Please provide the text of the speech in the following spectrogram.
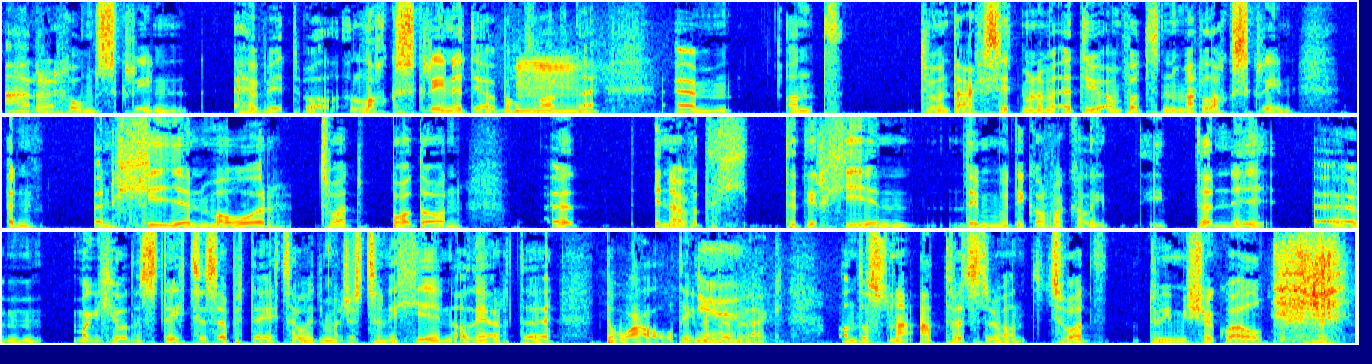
ar y home screen hefyd, wel, lock screen ydi o mewn mm. ffordd 'de. Um, ond dwi'n mynd dallt sut ma' nw'n ydi am fod mae'r lock screen yn yn llun mowr twad, bod o'n uh, un o'r fod ll- dydi'r llun ddim wedi gorfod cael ei, ei dynnu um, mae'n gallu fod yn status update a wedyn ma' just tynnu llun oddi ar dy dy wal di... Ie. ...ne' be' bynnag. Ond os yna adverts dwi'n mewn twad, dwi'n isio gweld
